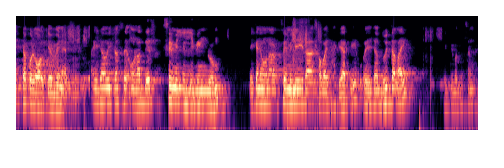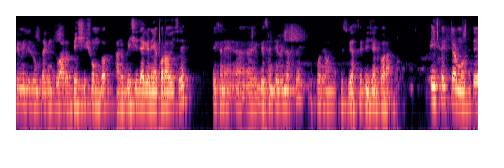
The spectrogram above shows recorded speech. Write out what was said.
একটা করে ওয়াল ক্যাবিনেট এটা হইতাছে ওনাদের ফ্যামিলি লিভিং রুম এখানে ওনার ফ্যামিলিরা সবাই থাকে আর কি। এটা দুই তলায় দেখতে পাচ্ছেন ফ্যামিলি রুমটা কিন্তু আরও বেশি সুন্দর, আরও বেশি জায়গা নিয়ে করা হয়েছে এখানে ড্রেসিং টেবিল আছে, উপরে অনেক কিছু আছে ডিজাইন করা। এই সাইডটার মধ্যে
